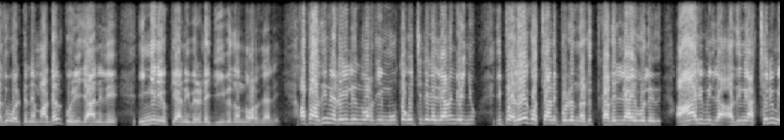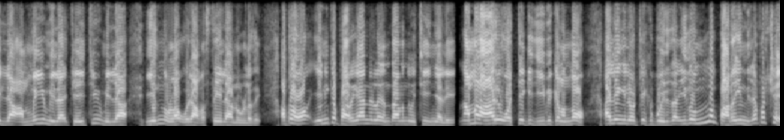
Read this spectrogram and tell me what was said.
അതുപോലെ തന്നെ മകൾക്കൊരു ചാനൽ ഇങ്ങനെയൊക്കെയാണ് ഇവരുടെ ജീവിതം എന്ന് പറഞ്ഞാൽ അപ്പോൾ അതിനിടയിൽ എന്ന് പറഞ്ഞാൽ ഈ മൂത്ത കൊച്ചിന്റെ കല്യാണം കഴിഞ്ഞു. ഇപ്പോൾ ഇളയ കൊച്ചാണ് ഇപ്പോഴും നടുക്കടലിലായ പോലെ ആരുമില്ല അതിന് അച്ഛനുമില്ല അമ്മയുമില്ല ചേച്ചിയുമില്ല എന്നുള്ള ഒരു അവസ്ഥയിലാണ് ഉള്ളത്. അപ്പോൾ എനിക്ക് പറയാനുള്ളത് എന്താണെന്ന് വെച്ച് കഴിഞ്ഞാൽ നമ്മൾ ആരും ഒറ്റയ്ക്ക് ജീവിക്കണമെന്നോ അല്ലെങ്കിൽ ഒറ്റയ്ക്ക് പൊരുതാൻ ഇതൊന്നും പറയുന്നില്ല. പക്ഷേ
